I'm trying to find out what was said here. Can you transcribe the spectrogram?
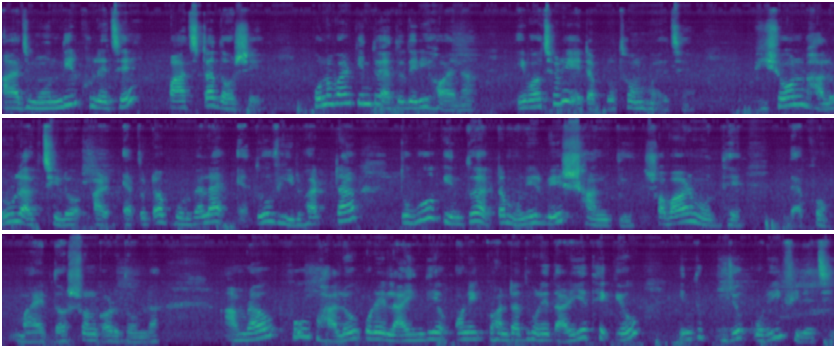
আজ মন্দির খুলেছে পাঁচটা দশে। কোনোবার কিন্তু এত দেরি হয় না। এবছরই এটা প্রথম হয়েছে। ভীষণ ভালোও লাগছিল। আর এতটা ভোরবেলা এত ভিড়ভাট্টা তবুও কিন্তু একটা মনের বেশ শান্তি সবার মধ্যে। দেখো, মায়ের দর্শন করো তোমরা। আমরাও খুব ভালো করে লাইন দিয়ে অনেক ঘণ্টা ধরে দাঁড়িয়ে থেকেও কিন্তু পুজো করেই ফিরেছি।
